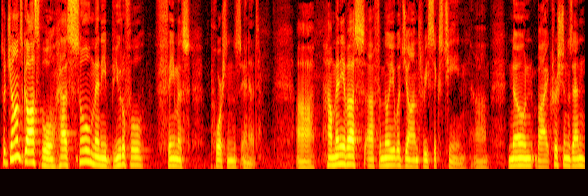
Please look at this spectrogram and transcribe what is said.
So John's gospel has so many beautiful, famous portions in it. Uh, how many of us are familiar with John 3.16, um, known by Christians and,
